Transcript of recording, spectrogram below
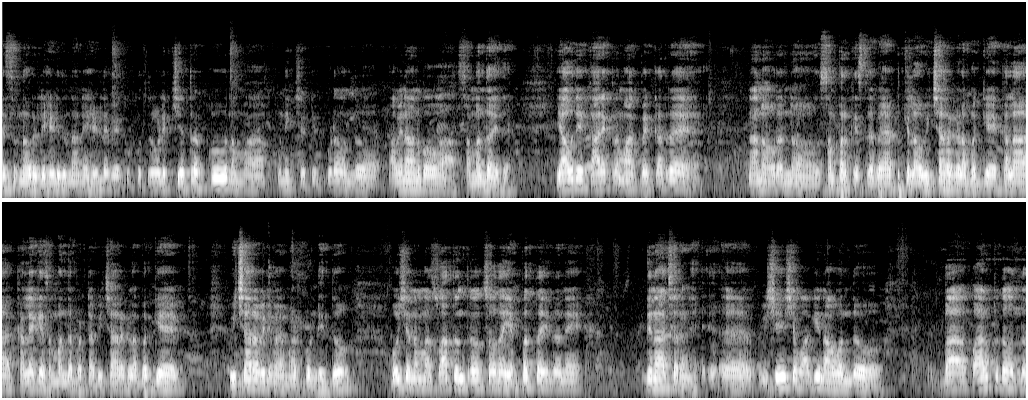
ಹೆಸರಿನವರಲ್ಲಿ ಅವರಲ್ಲಿ ಹೇಳಿದ್ರು. ನಾನು ಹೇಳಲೇಬೇಕು, ಕುದ್ರೋಳಿ ಕ್ಷೇತ್ರಕ್ಕೂ ನಮ್ಮ ಪುನೀತ್ ಶೆಟ್ಟಿಗೂ ಕೂಡ ಒಂದು ಅವಿನಾನುಭವ ಸಂಬಂಧ ಇದೆ. ಯಾವುದೇ ಕಾರ್ಯಕ್ರಮ ಆಗಬೇಕಾದ್ರೆ ನಾನು ಅವರನ್ನು ಸಂಪರ್ಕಿಸ್ತೇವೆ ಕೆಲವು ವಿಚಾರಗಳ ಬಗ್ಗೆ, ಕಲಾ, ಕಲೆಗೆ ಸಂಬಂಧಪಟ್ಟ ವಿಚಾರಗಳ ಬಗ್ಗೆ ವಿಚಾರ ವಿನಿಮಯ ಮಾಡಿಕೊಂಡಿದ್ದು, ಬಹುಶಃ ನಮ್ಮ ಸ್ವಾತಂತ್ರ್ಯೋತ್ಸವದ ಎಪ್ಪತ್ತೈದನೇ ದಿನಾಚರಣೆ. ವಿಶೇಷವಾಗಿ ನಾವೊಂದು ಬಾ, ಭಾರತದ ಒಂದು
